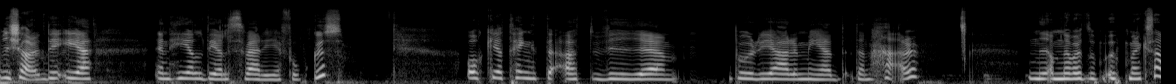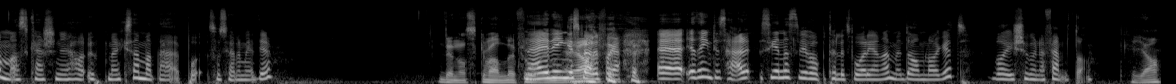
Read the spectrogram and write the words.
Vi kör. Det är en hel del Sverige-fokus. Och jag tänkte att vi börjar med den här. Ni, om ni har varit upp- uppmärksamma så kanske ni har uppmärksammat det här på sociala medier. Det är någon skvallerfråga. Nej, det är ingen Ja. skvallerfråga. Eh, jag tänkte så här, senast vi var på Tele2 Arena med damlaget var ju 2015, Ja.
